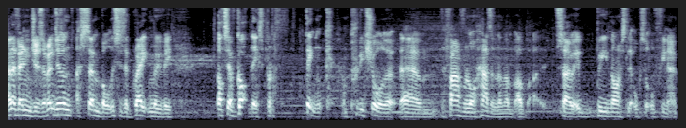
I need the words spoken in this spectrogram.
an Avengers, Avengers Assemble. This is a great movie. Obviously I've got this, but I think, I'm pretty sure that um, the father-in-law hasn't, and I, I, so it'd be a nice little sort of, you know,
